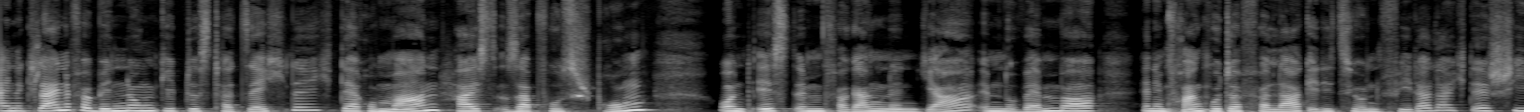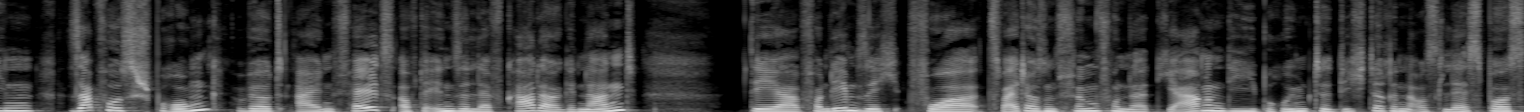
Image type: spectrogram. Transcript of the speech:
Eine kleine Verbindung gibt es tatsächlich. Der Roman heißt Sapphos Sprung und ist im vergangenen Jahr im November in dem Frankfurter Verlag Edition Federleicht erschienen. Sapphos Sprung wird ein Fels auf der Insel Lefkada genannt der, von dem sich vor 2500 Jahren die berühmte Dichterin aus Lesbos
